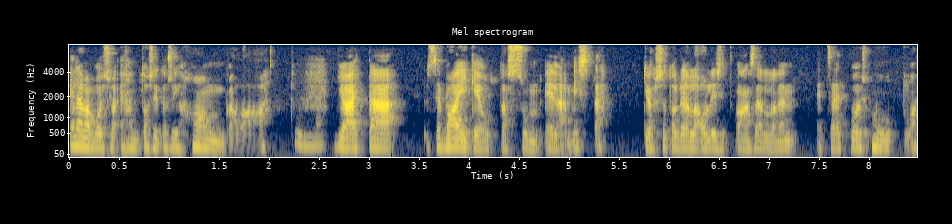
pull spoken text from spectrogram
elämä voisi olla ihan tosi tosi hankalaa. Kyllä. Ja että se vaikeuttaisi sun elämistä, jos sä todella olisit vaan sellainen, että sä et voisi muuttua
